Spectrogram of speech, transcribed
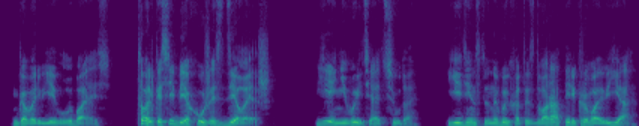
— говорю ей, улыбаясь. «Только себе хуже сделаешь». Ей не выйти отсюда. Единственный выход из двора перекрываю я.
